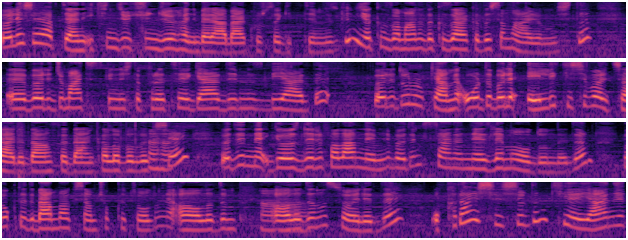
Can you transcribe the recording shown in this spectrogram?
böyle şey yaptı yani ikinci üçüncü hani beraber kursa gittiğimiz gün yakın zamanda da kız arkadaştan ayrılmıştı. E, böyle cumartesi günü işte pratiğe geldiğimiz bir yerde böyle dururken ve orada böyle 50 kişi var içeride dans eden kalabalık şey. Böyle ne, gözleri falan nemli. Böyle dedim ki sen hani nezle mi oldun dedim. Yok dedi ben bu akşam çok kötü oldum ve ağladım. Ha. Ağladığını söyledi. O kadar şaşırdım ki yani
